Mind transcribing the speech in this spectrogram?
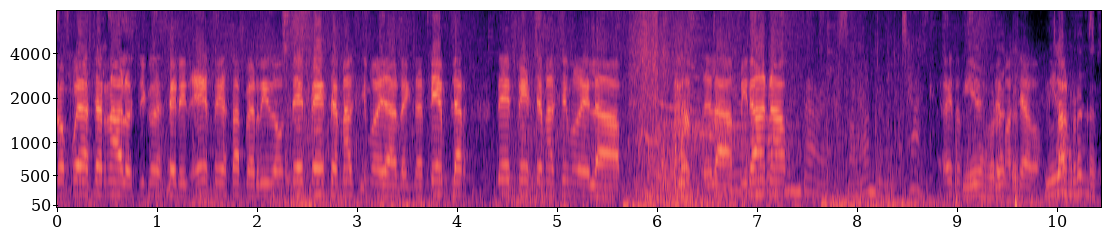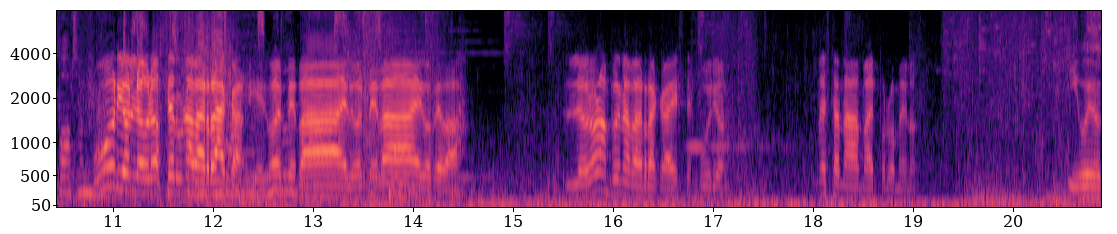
No puede hacer nada los chicos de Zenith, esto ya está perdido. DPS máximo de la Recta Templar, DPS máximo de la, de la Mirana. Esto Mira es demasiado. mira Furion barracks logró hacer una barraca. Y el golpe va, el golpe va, el golpe va. Logró romper una barraca este Furion. No está nada mal por lo menos. Y bueno,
